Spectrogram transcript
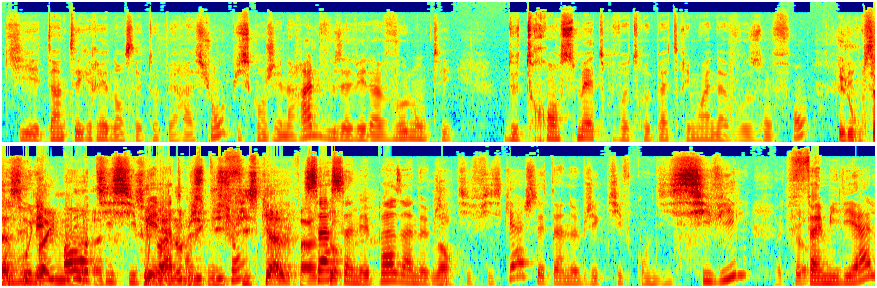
qui est intégré dans cette opération, puisqu'en général, vous avez la volonté de transmettre votre patrimoine à vos enfants. Et donc ça, c'est pas, une, anticiper pas un objectif fiscal. Ça, ça n'est pas un objectif fiscal, c'est un objectif qu'on dit civil, familial.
